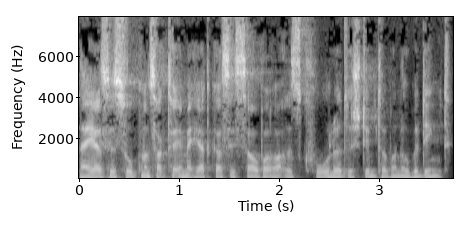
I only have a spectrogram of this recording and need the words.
Naja, es ist so, man sagt ja immer, Erdgas ist sauberer als Kohle, das stimmt aber nur bedingt.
